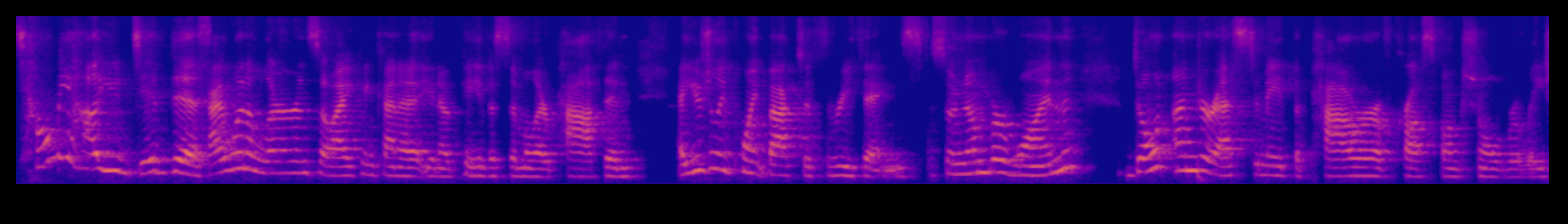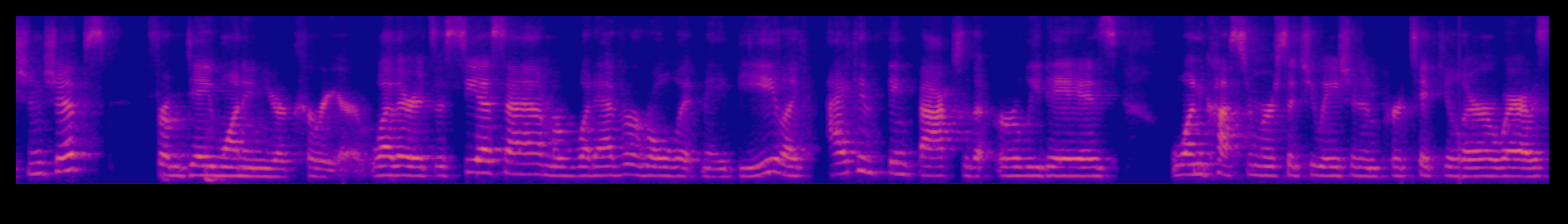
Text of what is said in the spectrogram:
tell me how you did this. I want to learn so I can kind of, you know, pave a similar path. And I usually point back to three things. So number one, don't underestimate the power of cross-functional relationships from day one in your career, whether it's a CSM or whatever role it may be. Like I can think back to the early days, one customer situation in particular where I was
